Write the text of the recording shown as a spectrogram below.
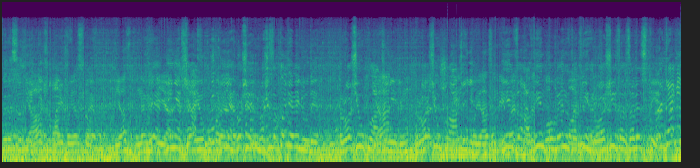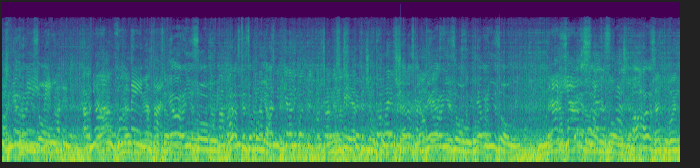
пересадити, Я якщо має пояснив. Я зупинив Ні, ні, ні, Я щас. його Ні, ні, попередив. гроші, гроші заплатили люди, гроші уплачені, йому гроші попередив, що він уплачені. зобов'язаний Він, за- а він повинен за ті гроші за- завести. А де він А ти живий організовуй. виходить? В нього Я кормий не напад. зобов'язаний Ти ти зобов'язаний. Ще раз Я кажу, ти організовуй, ти організовуй. Я Це повинен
